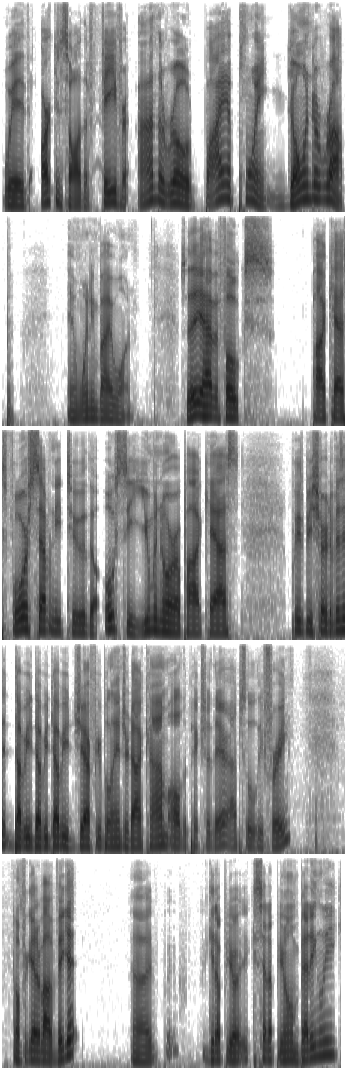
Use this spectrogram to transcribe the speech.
with Arkansas, the favorite on the road by a point, going to Rupp and winning by one. So there you have it, folks. Podcast 472, the Osi Umenyiora podcast. Please be sure to visit www.jeffreybelanger.com. All the picks are there, absolutely free. Don't forget about Vigit. Uh, get up your set up your own betting league,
